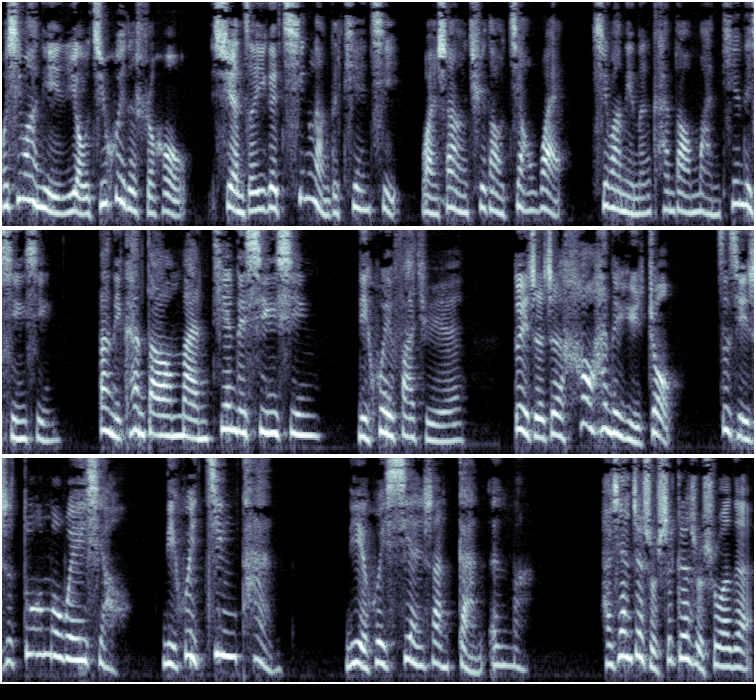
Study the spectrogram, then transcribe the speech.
我希望你有机会的时候选择一个清朗的天气，晚上去到郊外，希望你能看到满天的星星。当你看到满天的星星，你会发觉对着这浩瀚的宇宙，自己是多么微小。你会惊叹，你也会献上感恩吗？好像这首诗歌所说的，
